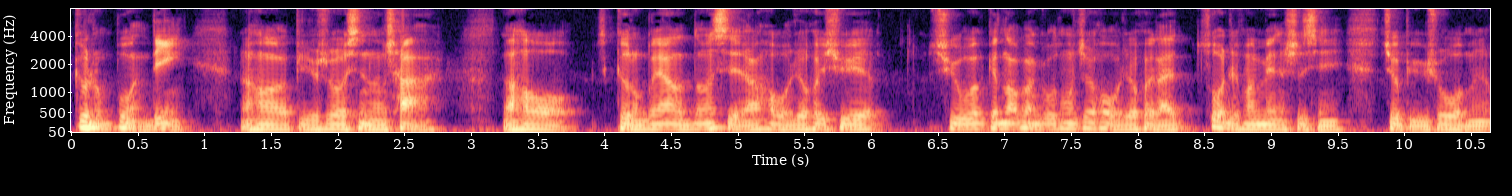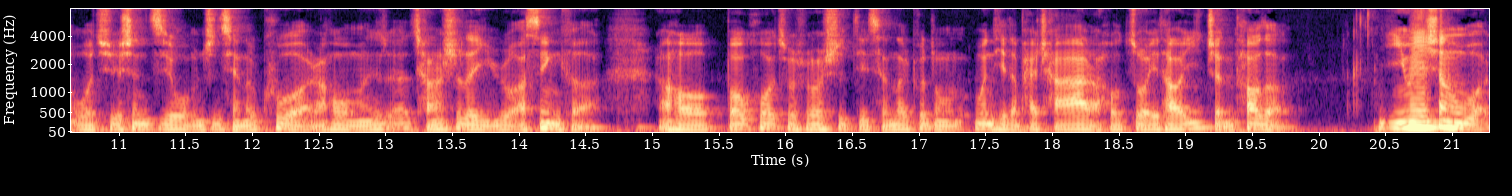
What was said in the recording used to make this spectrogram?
各种不稳定，然后比如说性能差，然后各种各样的东西，然后我就会去。去问跟老板沟通之后，我就会来做这方面的事情。就比如说，我们我去升级我们之前的库，然后我们尝试的引入 Async，然后包括就说是底层的各种问题的排查，然后做一套一整套的。因为像我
